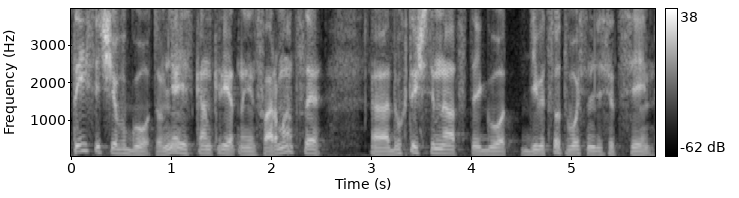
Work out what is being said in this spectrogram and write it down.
Тысячи в год. У меня есть конкретная информация. Э, 2017 год – 987.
